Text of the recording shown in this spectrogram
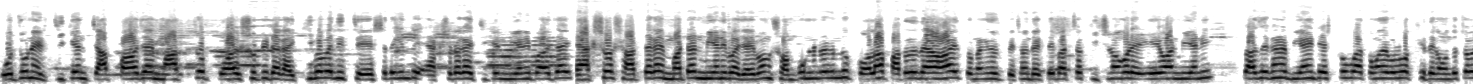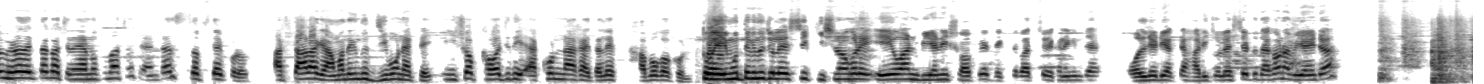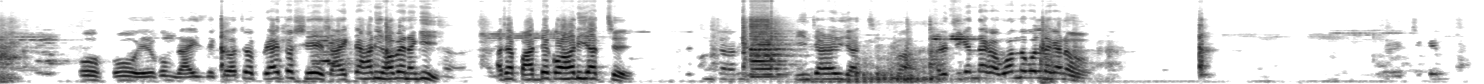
ওজনের চিকেন চাপ পাওয়া যায় মাত্র পঁয়ষট্টি টাকায়। কীভাবে দিচ্ছে? এর সাথে কিন্তু একশো টাকায় চিকেন বিরিয়ানি পাওয়া যায়, একশো ষাট টাকায় মাটন বিরিয়ানি পাওয়া যায় এবং সম্পূর্ণটা কিন্তু কলা পাতাতে দেওয়া হয়। তোমরা কিন্তু পেছনে দেখতেই পাচ্ছ কৃষ্ণনগরের এ ওয়ান বিরিয়ানি। তো আজ এখানে বিরিয়ানি টেস্ট করব আর তোমাদের বলব খেতে কেমন। তো চলো ভিডিও দেখতে থাকো চ্যানেল নতুন আছো, চ্যানেলটা সাবস্ক্রাইব করো। আর তার আগে আমাদের কিন্তু জীবন একটাই, এইসব খাবার যদি এখন না খাই তাহলে খাব কখন? তো এই মুহূর্তে কিন্তু চলে এসেছি কৃষ্ণনগরে এ ওয়ান বিরিয়ানি শপে দেখতে পাচ্ছ এখানে কিন্তু অলরেডি একটা হাড়ি চলে এসেছে। একটু দেখাও না বিরিয়ানিটা। ও ও এরকম রাইস দেখতে পাচ্ছ? প্রায় তো শেষ। আরেকটা হাড়ি হবে নাকি? আচ্ছা পার ডে ক হাড়ি যাচ্ছে? তিন চার হাড়ি যাচ্ছে। আরে চিকেন দেখা বন্ধ করলে কেন?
